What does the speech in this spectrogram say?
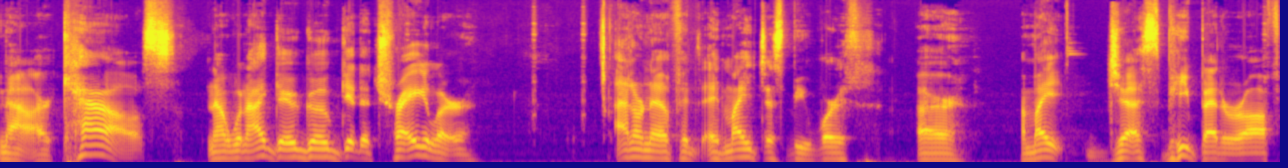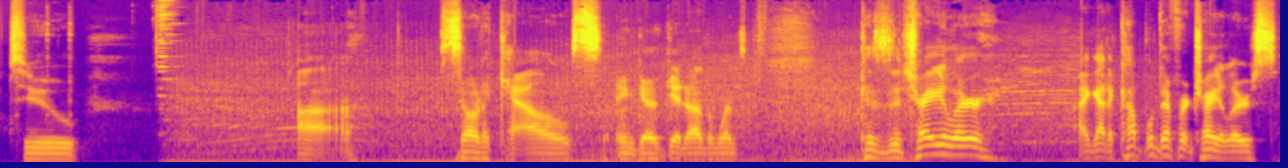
now our cows. Now when I go go get a trailer I don't know if it, it might just be worth, or I might just be better off to uh, sell the cows and go get other ones. Because the trailer, I got a couple different trailers,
